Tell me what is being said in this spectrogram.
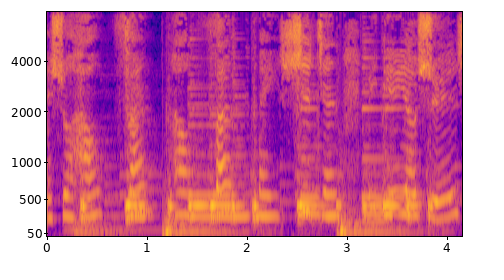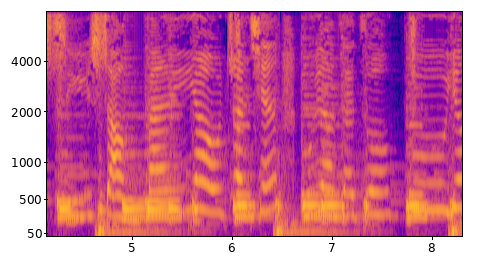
还说好烦好烦，没时间。每天要学习上班要赚钱，不要再左顾右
